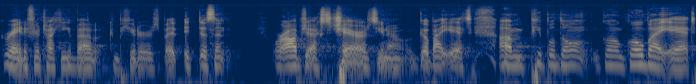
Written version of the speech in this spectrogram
great if you're talking about computers, but it doesn't or objects, chairs, you know, go by it. Um, people don't go, go by it.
